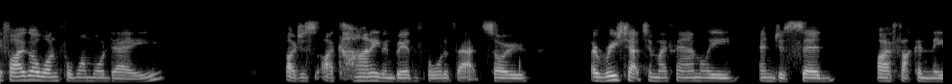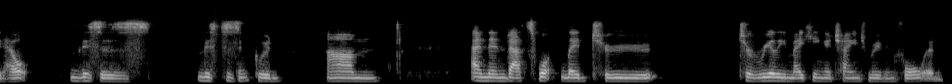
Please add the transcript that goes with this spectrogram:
if I go on for one more day, I just I can't even bear the thought of that. So I reached out to my family and just said, I fucking need help. This is this isn't good. Um, and then that's what led to to really making a change moving forward.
